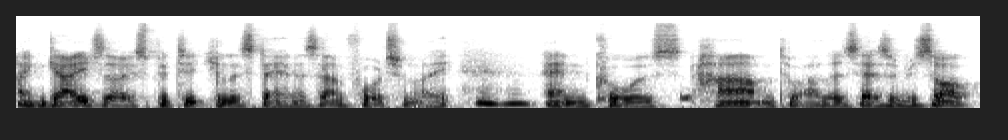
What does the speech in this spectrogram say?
engage those particular standards, unfortunately, Mm-hmm. and cause harm to others as a result.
